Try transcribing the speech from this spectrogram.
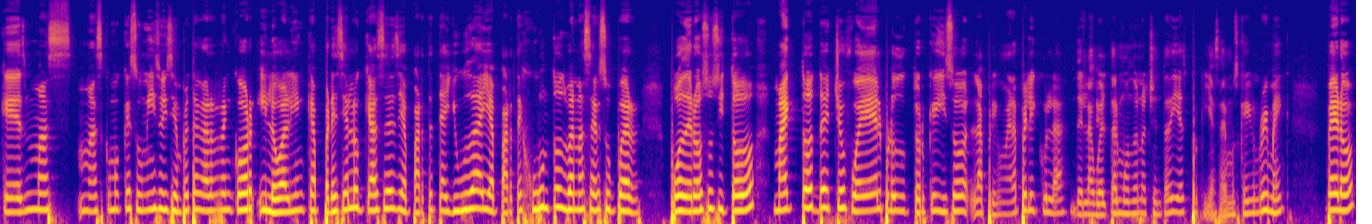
que es más, más como que sumiso y siempre te agarra rencor y luego alguien que aprecia lo que haces y aparte te ayuda y aparte juntos van a ser súper poderosos y todo. Mike Todd, de hecho, fue el productor que hizo la primera película de La Vuelta al Mundo en 80 días, porque ya sabemos que hay un remake, pero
